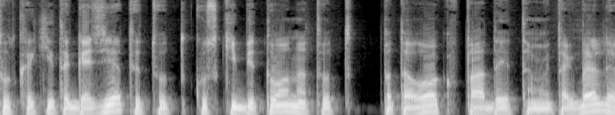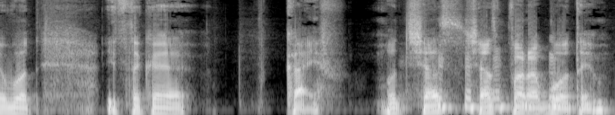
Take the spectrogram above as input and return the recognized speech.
тут какие-то газеты, тут куски бетона, тут потолок падает там и так далее, вот, и ты такая, кайф, вот сейчас, сейчас поработаем.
